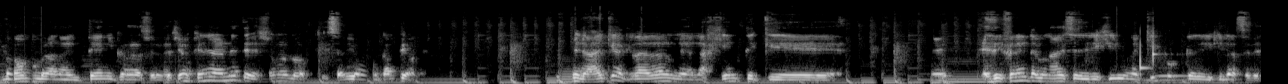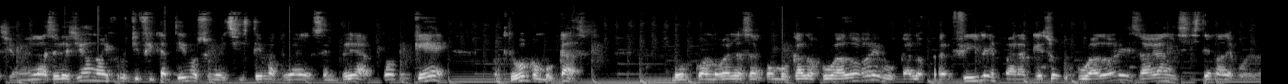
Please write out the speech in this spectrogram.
nombran al técnico de la selección, generalmente son los que salieron campeones. Mira, hay que aclararle a la gente que eh, es diferente algunas veces dirigir un equipo que dirigir la selección. En la selección no hay justificativo sobre el sistema que vayas a emplear. ¿Por qué? Porque vos convocás. Vos cuando vayas a convocar los jugadores, buscar los perfiles para que esos jugadores hagan el sistema de juego,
